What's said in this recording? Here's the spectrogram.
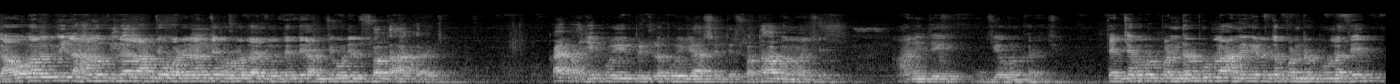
गावोगावी मी लहान होती त्याला आमच्या वडिलांच्या बरोबर जायचे होते ते आमचे वडील स्वतः करायचे. काय भाजी पोळी पिठलं पोळी जे असेल ते स्वतः बनवायचे आणि ते जेवण करायचे. त्यांच्याबरोबर पंढरपूरला आम्ही गेलो तर पंढरपूरला ते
